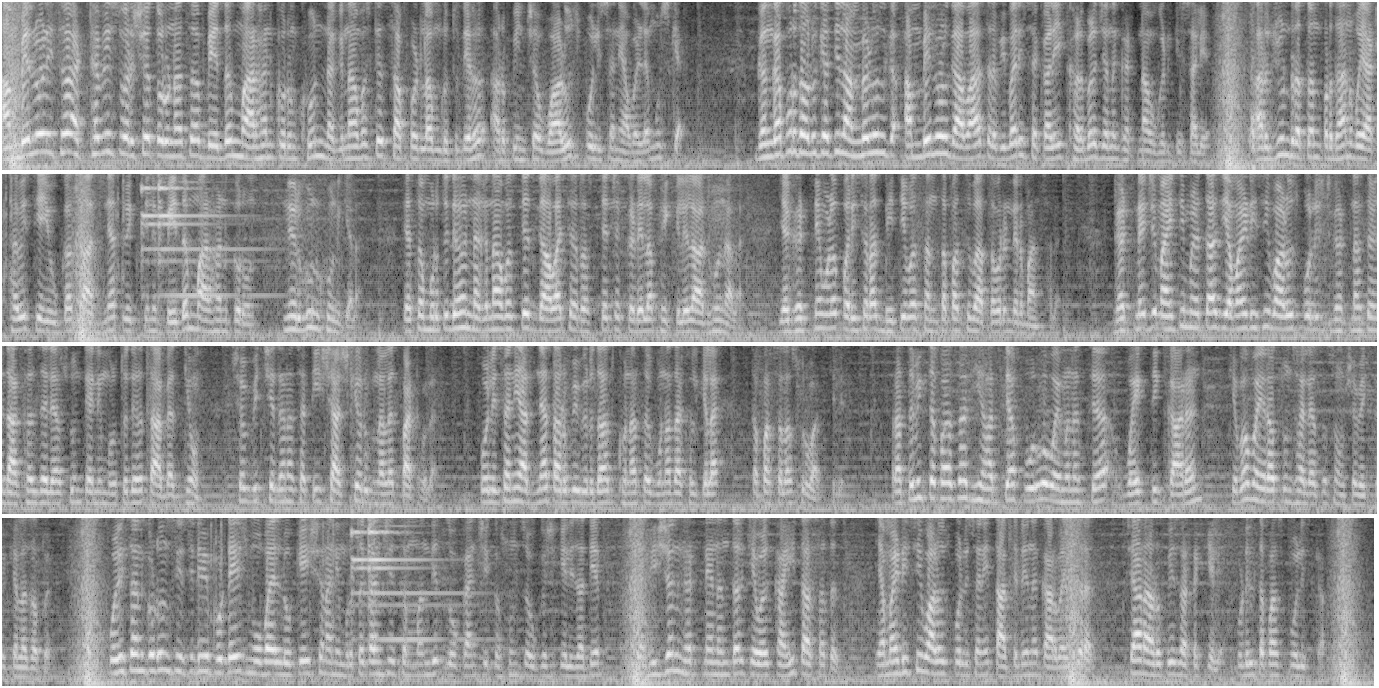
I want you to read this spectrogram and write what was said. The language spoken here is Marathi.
आंबेलोळ इथं अठ्ठावीस वर्षीय तरुणाचा बेदम मारहाण करून खून नग्नावस्थेत सापडला मृतदेह आरोपींच्या वाळूज पोलिसांनी आवडल्या मुसक्या. गंगापूर तालुक्यातील आंबेलोळ आंबेलोळ गावात रविवारी सकाळी खळबळजनक घटना उघडकीस आली अर्जुन रतन प्रधान वय अठ्ठावीस या युवकाचा अज्ञात व्यक्तीने बेदम मारहाण करून निर्गुण खून केला. त्याचा मृतदेह नग्नावस्थेत गावाच्या रस्त्याच्या कडेला फेकलेला आढळून आला. या घटनेमुळे परिसरात भीती व संतापाचे वातावरण निर्माण झालं. घटनेची माहिती मिळताच एमआयडीसी वाळूज पोलीस घटनास्थळी दाखल झाले असून त्यांनी मृतदेह ताब्यात घेऊन शवविच्छेदनासाठी शासकीय रुग्णालयात पाठवला. पोलिसांनी अज्ञात आरोपी विरोधात खुनाचा गुन्हा दाखल केला. तपासाला सुरुवात केली. प्राथमिक तपासात ही हत्या पूर्व वैमनस्य वैयक्तिक कारण किंवा वैरातून झाल्याचा संशय व्यक्त केला जातोय. पोलिसांकडून सीसीटीव्ही फुटेज मोबाईल लोकेशन आणि मृतकांशी संबंधित लोकांची कसून चौकशी केली जाते. या भीषण घटनेनंतर केवळ काही तासातच एमआयडीसी वाळूज पोलिसांनी तातडीनं कारवाई करत चार आरोपीस अटक केले. पुढील तपास पोलीस का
